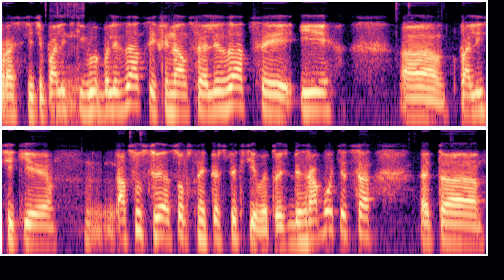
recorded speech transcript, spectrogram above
простите, политике глобализации, финансиализации и э, политике м, отсутствия собственной перспективы. То есть безработица – это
